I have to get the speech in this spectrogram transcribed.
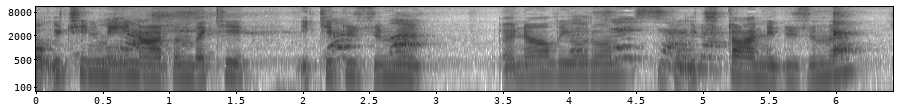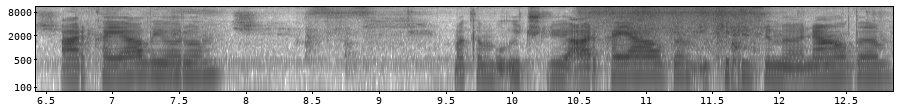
o üç ilmeğin ardındaki iki düzümü öne alıyorum. Bu üç tane düzümü arkaya alıyorum. Bakın bu üçlüyü arkaya aldım. iki düzümü öne aldım.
